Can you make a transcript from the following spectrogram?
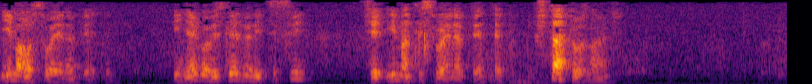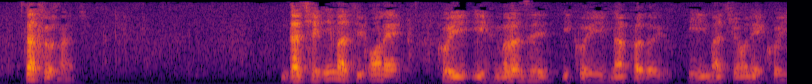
imao svoje neprijatelje. I njegovi sljedbenici svi će imati svoje neprijatelje. Šta to znači? Šta to znači? Da će imati one koji ih mrze i koji ih napadaju i imaće one koji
